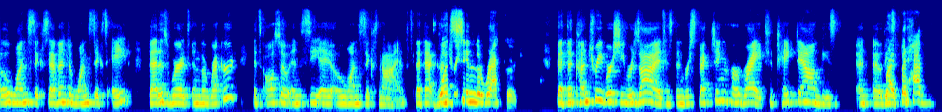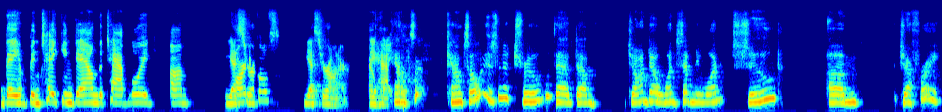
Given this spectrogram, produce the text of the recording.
0167 to 168, that is where it's in the record. It's also in CA 0169 that that country, What's in the record? that the country where she resides has been respecting her right to take down these and uh, these, Right, but have, they have been taking down the tabloid um, yes, your, articles? yes, Your Honor, they Okay. have. Counsel, counsel, isn't it true that um, John Doe 171 sued um, Jeffrey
